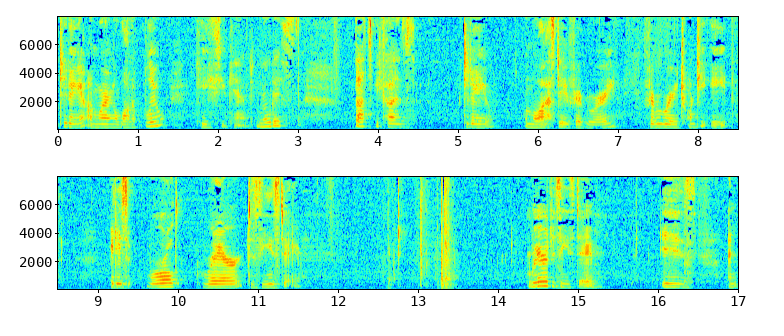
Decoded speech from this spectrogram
today I'm wearing a lot of blue, in case you can't notice. That's because today, on the last day of February, February 28th, it is World Rare Disease Day. Rare Disease Day is an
